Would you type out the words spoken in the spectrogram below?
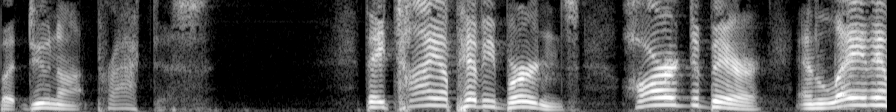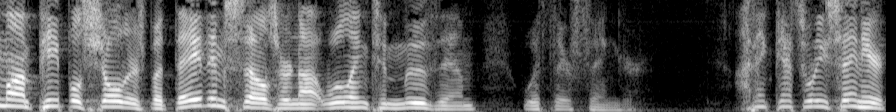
but do not practice. They tie up heavy burdens, hard to bear, and lay them on people's shoulders, but they themselves are not willing to move them with their finger. I think that's what he's saying here.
